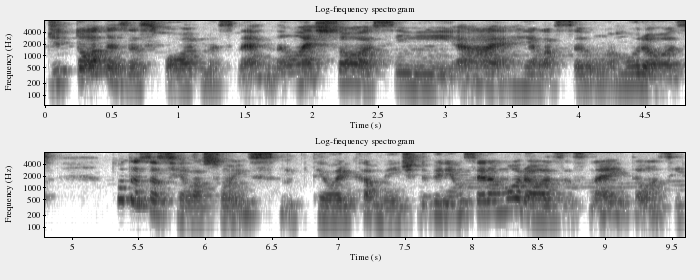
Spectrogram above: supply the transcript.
de todas as formas, né? Não é só assim, ah, é relação amorosa. Todas as relações, teoricamente, deveriam ser amorosas, né? Então, assim,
